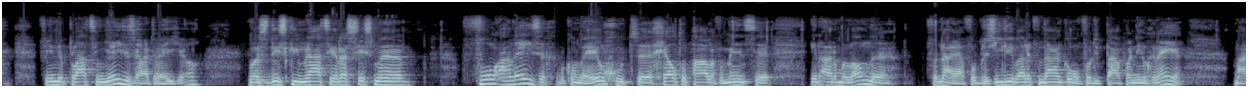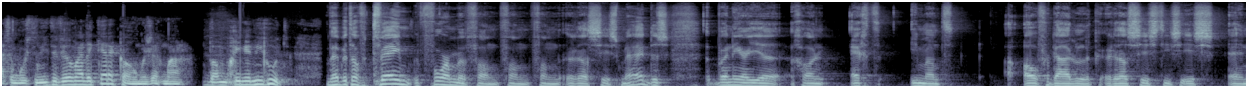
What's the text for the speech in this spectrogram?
vinden plaats in Jezus hart, weet je wel. was discriminatie en racisme vol aanwezig. We konden heel goed uh, geld ophalen voor mensen in arme landen. Voor, nou ja, voor Brazilië, waar ik vandaan kom, voor die Papua Nieuw-Guinea. Maar ze moesten niet te veel naar de kerk komen, zeg maar. Dan ging het niet goed. We hebben het over twee vormen van, van, van racisme. Hè? Dus wanneer je gewoon echt iemand overduidelijk racistisch is en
